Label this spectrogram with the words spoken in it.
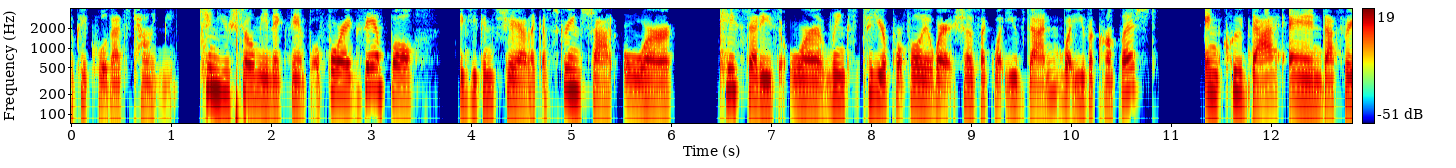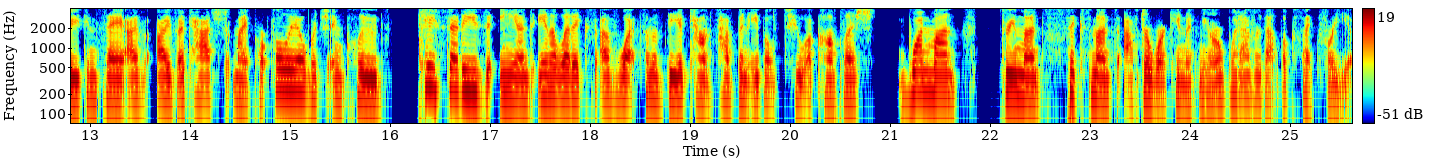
Okay, cool. That's telling me. Can you show me an example? For example, if you can share like a screenshot or case studies or links to your portfolio where it shows like what you've done, what you've accomplished, include that. And that's where you can say, I've, I've attached my portfolio, which includes case studies and analytics of what some of the accounts have been able to accomplish one month, three months, six months after working with me or whatever that looks like for you.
